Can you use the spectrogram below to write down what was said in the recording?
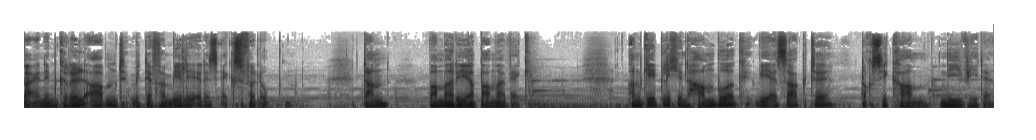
bei einem Grillabend mit der Familie ihres Ex-Verlobten. Dann war Maria Baumer weg. Angeblich in Hamburg, wie er sagte, doch sie kam nie wieder.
